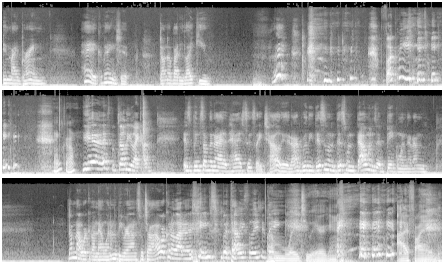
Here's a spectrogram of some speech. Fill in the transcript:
in my brain, hey, companionship. Don't nobody like you. Fuck me. Okay. Yes, I'm telling you, like I, it's been something I had had since like childhood. I really this one, this one, that one is a big one that I'm. I'm not working on that one. I'm gonna be real honest with y'all. I work on a lot of other things, but the isolation thing. I'm way too arrogant. I find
